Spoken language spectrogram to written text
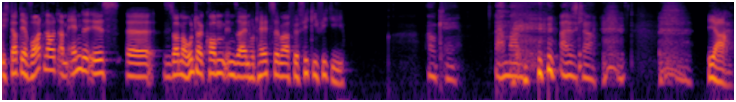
Ich glaube, der Wortlaut am Ende ist, äh, sie soll mal runterkommen in sein Hotelzimmer für Fiki Fiki. Okay. Ah Mann, alles klar. Ja.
